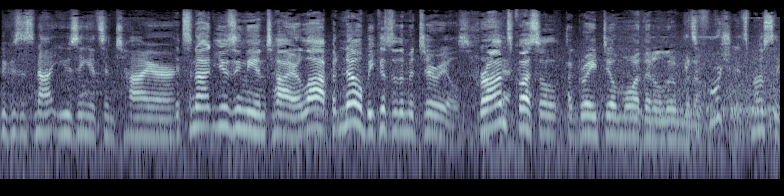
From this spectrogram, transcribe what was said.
Because it's not using its entire. It's not using the entire lot, but no, because of the materials. Bronze Okay. costs a, a great deal more than aluminum. It's a fortune. It's mostly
